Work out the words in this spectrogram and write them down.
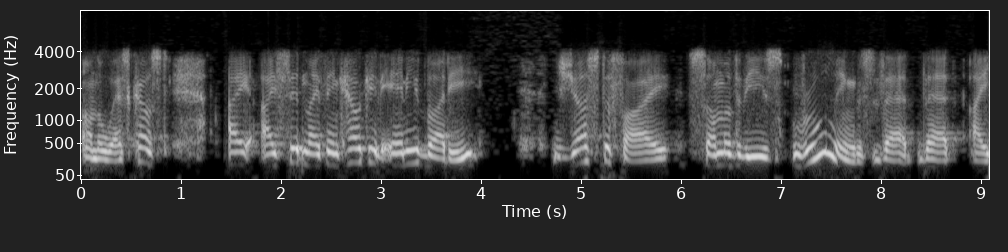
on the West Coast. I, I sit and I think, how could anybody justify some of these rulings that that I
